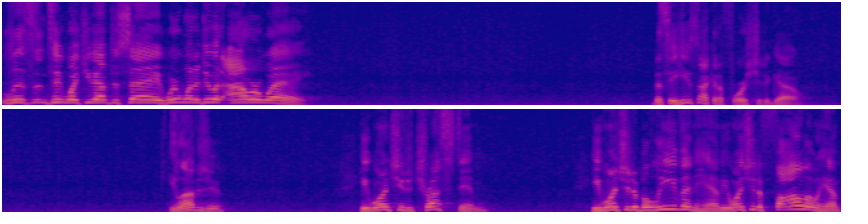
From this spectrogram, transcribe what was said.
listen to what you have to say. We want to do it our way. But see, He's not going to force you to go. He loves you. He wants you to trust Him. He wants you to believe in Him. He wants you to follow Him.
